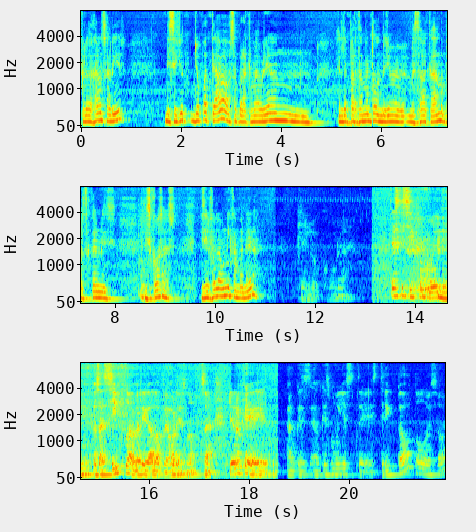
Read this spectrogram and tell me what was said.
que lo dejaron salir, dice, yo, yo pateaba, o sea, para que me abrieran el departamento donde yo me, me estaba quedando para sacar mis, mis cosas. Dice, fue la única manera. Qué locura. Es que sí muy. O sea, sí pudo haber llegado a peores, ¿no? O sea, yo creo que, aunque es, aunque es muy este, estricto todo eso,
